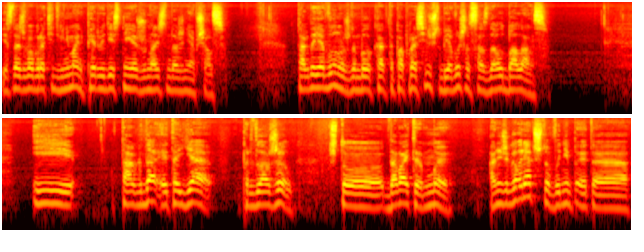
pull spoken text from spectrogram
если даже вы обратите внимание, первые 10 дней я с журналистом даже не общался. Тогда я вынужден был как-то попросить, чтобы я вышел, создавал баланс. И тогда это я предложил, что давайте мы... Они же говорят, что вы не, это,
